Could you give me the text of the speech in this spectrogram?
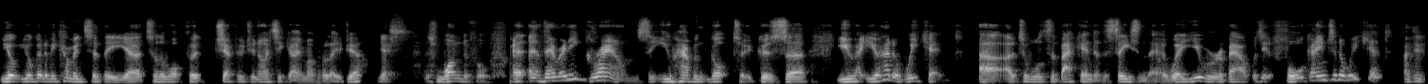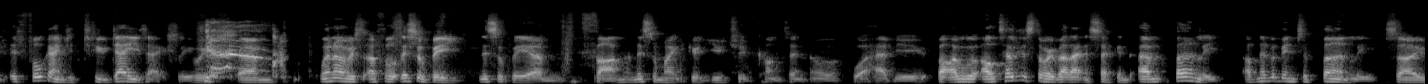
you're, you're going to be coming to the uh, to the Watford Sheffield United game, I believe. Yeah. Yes. It's wonderful. Are, are there any grounds that you haven't got to? Because uh, you you had a weekend uh, towards the back end of the season there where you were about was it four games in a weekend? I did. It's four games in two days actually. Which, um, when I was, I thought this will be this will be um, fun and this will make good YouTube content or what have you. But I will. I'll tell you the story about that in a second. Um, Burnley. I've never been to Burnley, so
